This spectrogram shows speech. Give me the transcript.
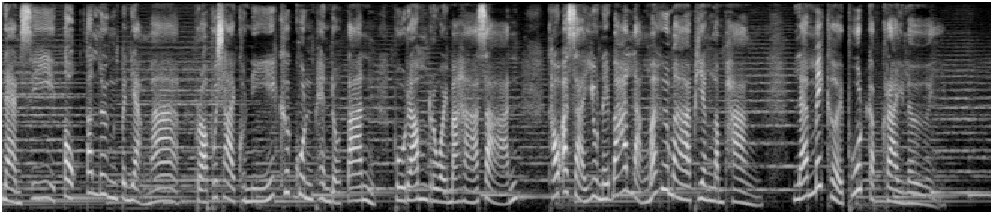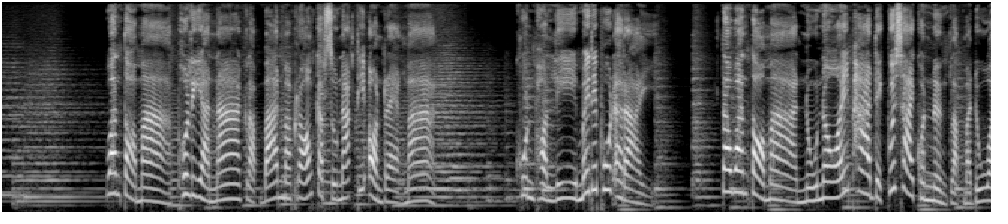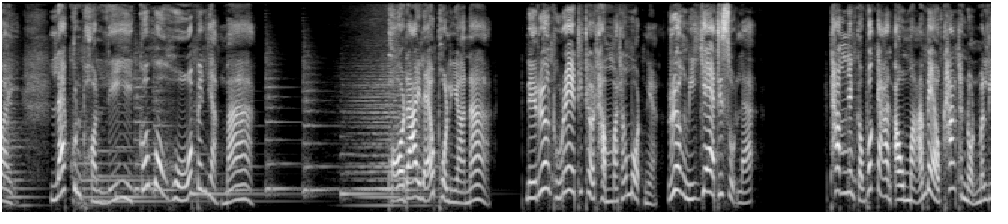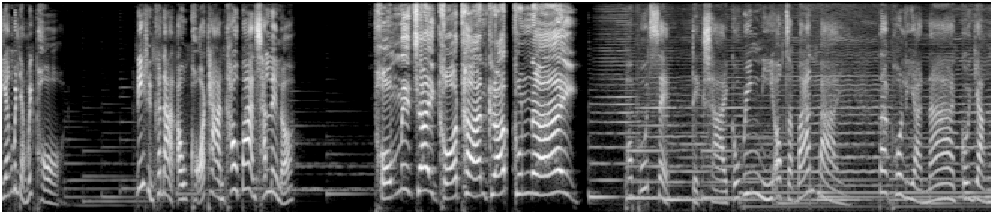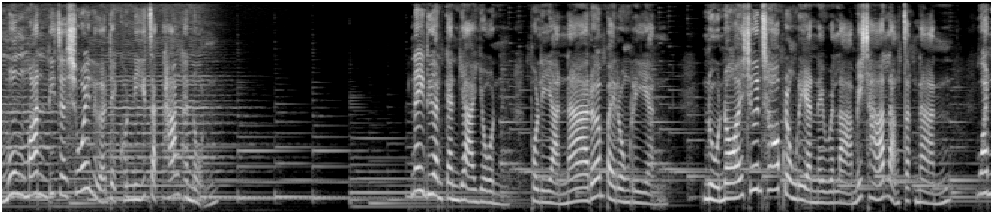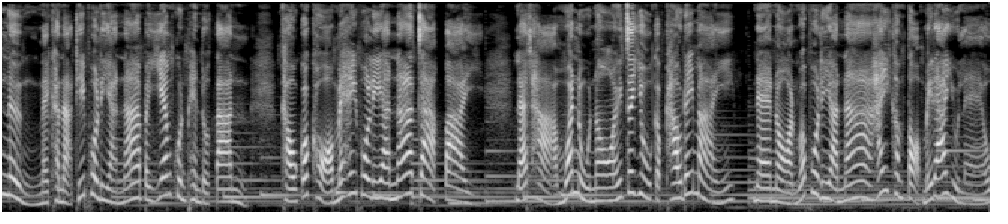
แนนซี่ตกตะลึงเป็นอย่างมาก เพราะผู้ชายคนนี้คือคุณเพนโดตัน ผู้ร่ำรวยมหาศาล เขาอาศัยอยู่ในบ้านหลังมหึมาเพียงลำพัง และไม่เคยพูดกับใครเลย วันต่อมาโพลิอาน่ากลับบ้านมาพร้อมกับสุนัขที่อ่อนแรงมาก คุณพอลลี่ไม่ได้พูดอะไร แต่วันต่อมาหนูน้อยพาเด็กผู้ชายคนหนึ่งกลับมาด้วย และคุณพอลลี่ก็โมโหเป็นอย่างมาก พอได้แล้วโพลิอาน่าในเรื่องทุเรศที่เธอทำมาทั้งหมดเนี่ย เรื่องนี้แย่ที่สุดแล้วทำอย่างกับว่าการเอาหมาแมวข้างถนนมาเลี้ยงมันยังไม่พอ นี่ถึงขนาดเอาขอทานเข้าบ้านฉันเลยเหรอ ผมไม่ใช่ขอทานครับคุณนาย พอพูดเสร็จเด็กชายก็วิ่งหนีออกจากบ้านไป แต่โพลิอาน่าก็ยังมุ่งมั่นที่จะช่วยเหลือเด็กคนนี้จากข้างถนน ในเดือนกันยายนโพลิอาน่าเริ่มไปโรงเรียน หนูน้อยชื่นชอบโรงเรียนในเวลาไม่ช้าหลังจากนั้น วันหนึ่ง ในขณะที่โพลิอาน่าไปเยี่ยมคุณเพนโดตัน เขาก็ขอไม่ให้โพลิอาน่าจากไป และถามว่าหนูน้อยจะอยู่กับเขาได้ไหม แน่นอนว่าโพลิอาน่าให้คำตอบไม่ได้อยู่แล้ว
